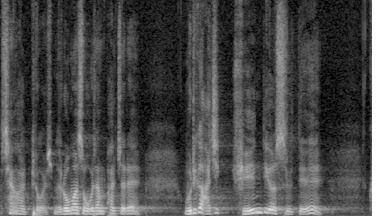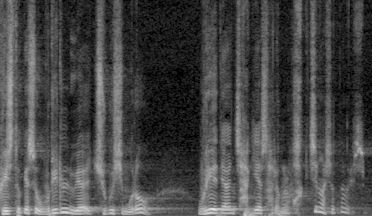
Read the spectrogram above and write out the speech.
생각할 필요가 있습니다. 로마서 5장 8절에 우리가 아직 죄인 되었을 때 그리스도께서 우리를 위해 죽으심으로 우리에 대한 자기의 사랑을 확증하셨다 그랬습니다.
